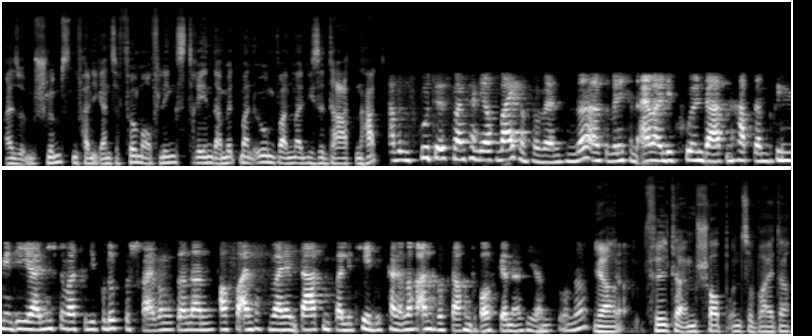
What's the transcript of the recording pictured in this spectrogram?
also im schlimmsten Fall die ganze Firma auf links drehen, damit man irgendwann mal diese Daten hat. Aber das Gute ist, man kann die auch weiterverwenden. Ne? Also wenn ich dann einmal die coolen Daten habe, dann bringen mir die ja nicht nur was für die Produktbeschreibung, sondern auch vor allem für meine Datenqualität. Ich kann ja noch andere Sachen drauf generieren. So, ne? ja, ja, Filter im Shop und so weiter.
